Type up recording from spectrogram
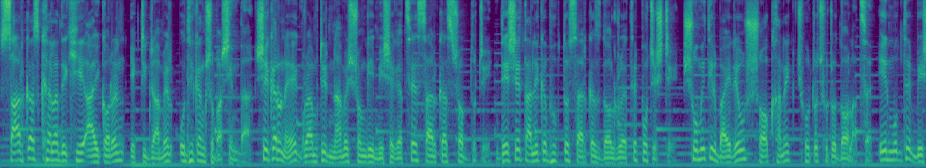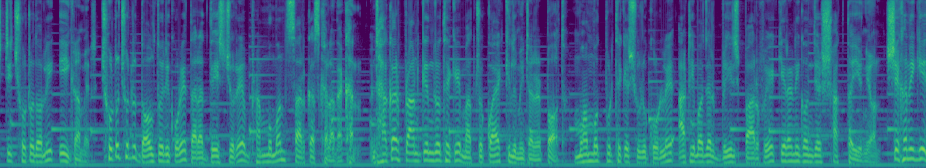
সার্কাস খেলা দেখিয়ে আয় করেন একটি গ্রামের অধিকাংশ বাসিন্দা। সে কারণে গ্রামটির নামের সঙ্গেই মিশে গেছে সার্কাস শব্দটি। দেশে তালিকাভুক্ত সার্কাস দল রয়েছে পঁচিশটি। সমিতির বাইরেও শখানেক ছোট ছোট দল আছে। এর মধ্যে বেশটি ছোট দলই এই গ্রামের। ছোট ছোট দল তৈরি করে তারা দেশ জুড়ে ভ্রাম্যমান সার্কাস খেলা দেখান। ঢাকার প্রাণকেন্দ্র থেকে মাত্র কয়েক কিলোমিটারের পথ। মোহাম্মদপুর থেকে শুরু করলে আটিবাজার ব্রিজ পার হয়ে কেরানীগঞ্জের সাক্তা ইউনিয়ন। সেখানে গিয়ে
